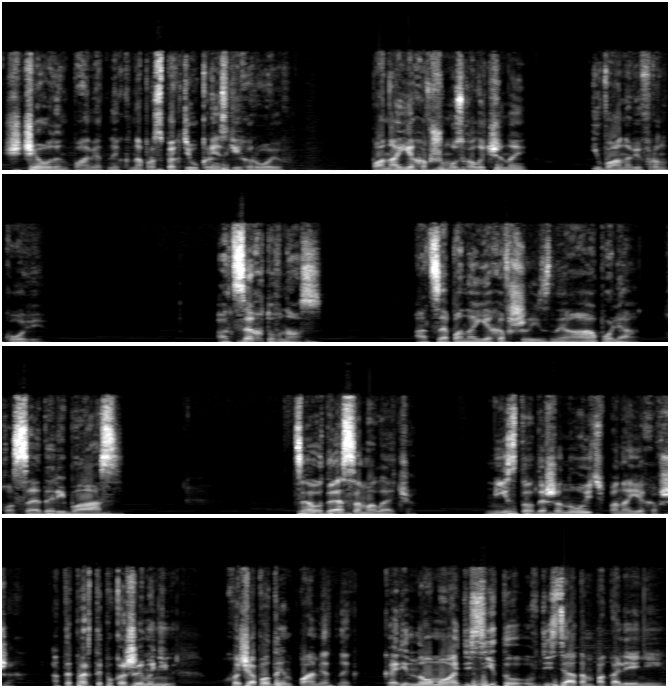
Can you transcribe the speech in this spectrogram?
Ще один пам'ятник на проспекті українських героїв, понаїхавшому з Галичини Іванові Франкові. А це хто в нас? А це понаїхавший з Неаполя Хосе де Рібас. Це Одеса, малечо. Місто, де шанують понаїхавших. А тепер ти покажи мені хоча б один пам'ятник корінному одесіту в десятому поколінні.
